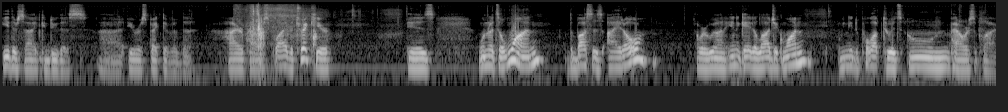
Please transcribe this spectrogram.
Either side can do this, uh, irrespective of the higher power supply. The trick here is when it's a 1, the bus is idle, or we want to indicate a logic 1, we need to pull up to its own power supply.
